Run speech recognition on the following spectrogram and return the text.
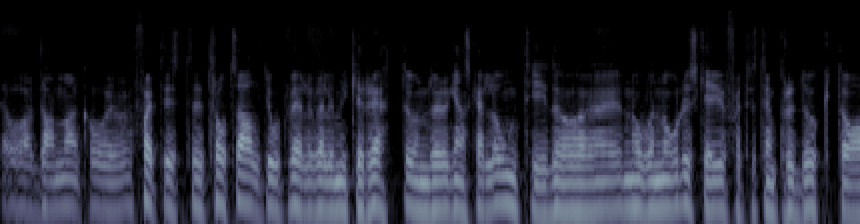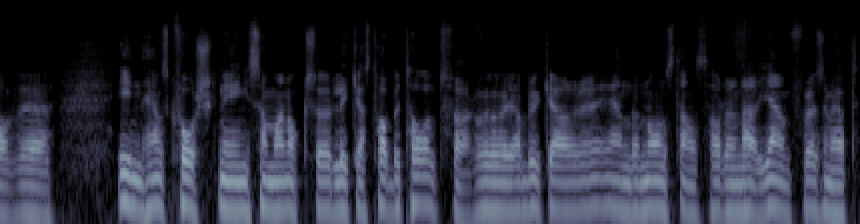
Ja, Danmark har ju faktiskt eh, trots allt gjort väldigt, väldigt mycket rätt under ganska lång tid och eh, Novo Nordisk är ju faktiskt en produkt av eh, inhemsk forskning som man också lyckas ta betalt för. Och jag brukar ändå någonstans ha den här jämförelsen med att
